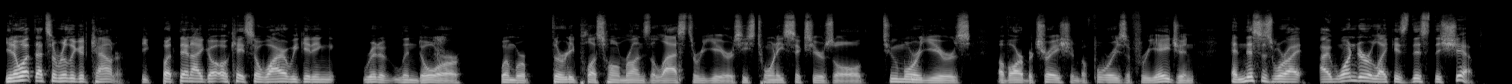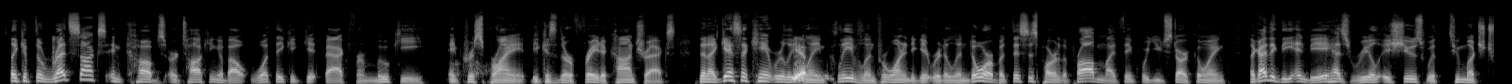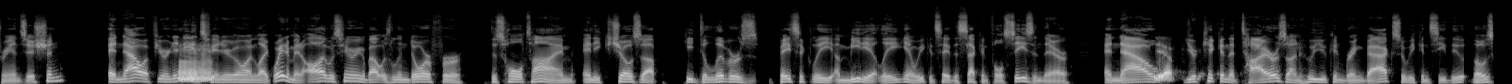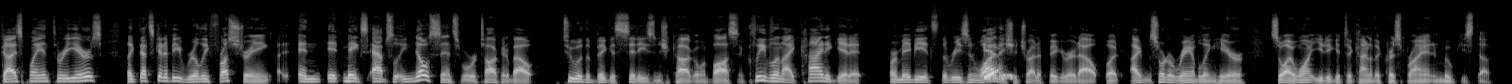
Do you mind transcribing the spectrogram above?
You know what? That's a really good counter. But then I go, okay, so why are we getting rid of Lindor when we're 30 plus home runs the last three years? He's 26 years old, two more years of arbitration before he's a free agent. And this is where I, I wonder, like, is this the shift? Like, if the Red Sox and Cubs are talking about what they could get back from Mookie and Kris Bryant because they're afraid of contracts, then I guess I can't really yep. blame Cleveland for wanting to get rid of Lindor. But this is part of the problem, I think, where you start going, like, I think the NBA has real issues with too much transition. And now, if you're an Indians mm-hmm. fan, you're going, like, wait a minute, all I was hearing about was Lindor for this whole time. And he shows up, he delivers basically immediately. You know, we could say the second full season there. And now yep. you're kicking the tires on who you can bring back so we can see the, those guys play in three years. Like that's going to be really frustrating. And it makes absolutely no sense when we're talking about two of the biggest cities in Chicago and Boston. Cleveland, I kind of get it, or maybe it's the reason why yeah. they should try to figure it out. But I'm sort of rambling here, so I want you to get to kind of the Kris Bryant and Mookie stuff.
